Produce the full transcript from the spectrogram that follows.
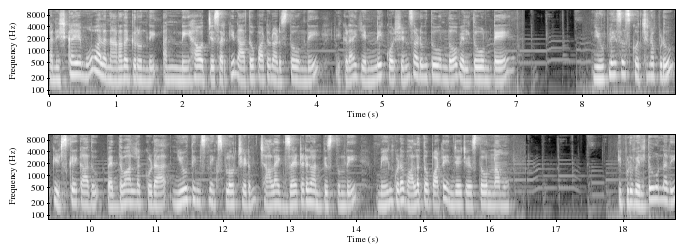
కనిష్క ఏమో వాళ్ళ నాన్న దగ్గర ఉంది. అని నేహ వచ్చేసరికి నాతో పాటు నడుస్తూ ఉంది. ఇక్కడ ఎన్ని క్వశ్చన్స్ అడుగుతూ ఉందో వెళ్తూ ఉంటే. న్యూ ప్లేసెస్కి వచ్చినప్పుడు కిడ్స్కే కాదు పెద్దవాళ్ళకు కూడా న్యూ థింగ్స్ని ఎక్స్ప్లోర్ చేయడం చాలా ఎగ్జైటెడ్గా అనిపిస్తుంది. మేము కూడా వాళ్ళతో పాటు ఎంజాయ్ చేస్తూ ఉన్నాము. ఇప్పుడు వెళ్తూ ఉన్నది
